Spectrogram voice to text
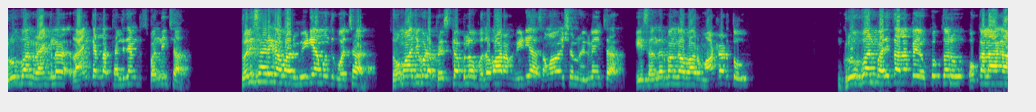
గ్రూప్ వన్ ర్యాంకుల ర్యాంకర్ల తల్లిదండ్రులు స్పందించారు. తొలిసారిగా వారు మీడియా ముందుకు వచ్చారు. సోమాజిగూడ ప్రెస్ క్లబ్లో బుధవారం మీడియా సమావేశం నిర్వహించారు. ఈ సందర్భంగా వారు మాట్లాడుతూ గ్రూప్ వన్ ఫలితాలపై ఒక్కొక్కరు ఒక్కలాగా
